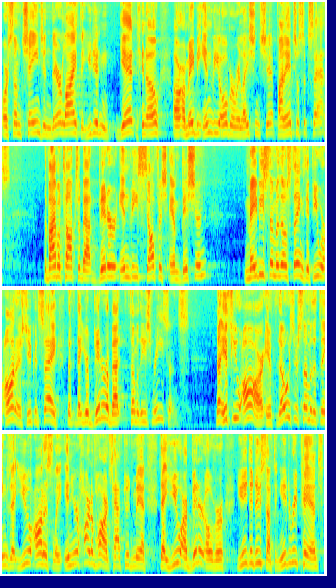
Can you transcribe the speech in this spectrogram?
or some change in their life that you didn't get you know or, or maybe envy over a relationship financial success the bible talks about bitter envy selfish ambition maybe some of those things if you were honest you could say that, that you're bitter about some of these reasons now, if you are, if those are some of the things that you honestly, in your heart of hearts, have to admit that you are bitter over, you need to do something. You need to repent.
